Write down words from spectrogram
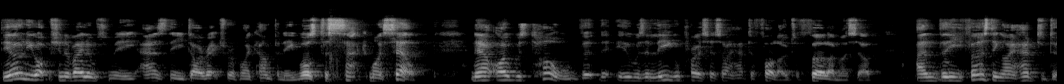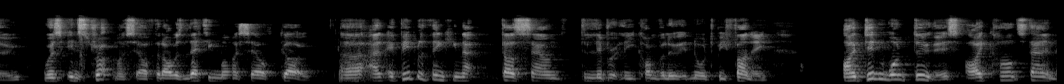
the only option available to me as the director of my company was to sack myself. Now I was told that it was a legal process I had to follow to furlough myself, and the first thing I had to do was instruct myself that I was letting myself go. Uh, and if people are thinking that does sound deliberately convoluted in order to be funny, I didn't want to do this. I can't stand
